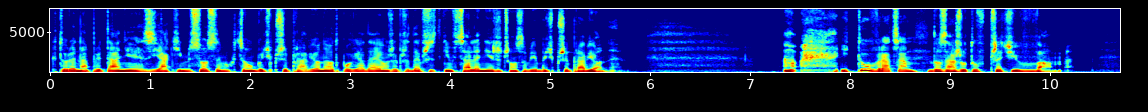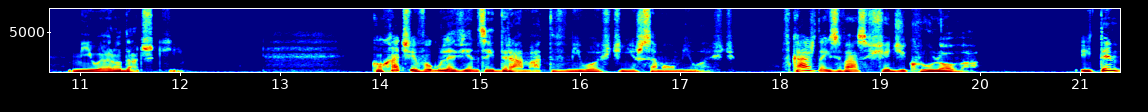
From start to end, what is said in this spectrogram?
które na pytanie, z jakim sosem chcą być przyprawione, odpowiadają, że przede wszystkim wcale nie życzą sobie być przyprawione. A, I tu wracam do zarzutów przeciw wam, miłe rodaczki. Kochacie w ogóle więcej dramat w miłości niż samą miłość. W każdej z was siedzi królowa. I tym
